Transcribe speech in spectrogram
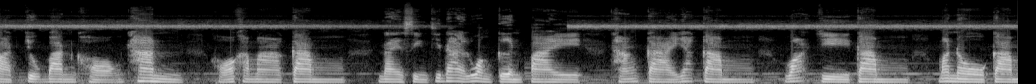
ปัจจุบันของท่าน ขอขมากรรม ในสิ่งที่ได้ล่วงเกินไป ทั้งกายกรรม วจีกรรม มโนกรรม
